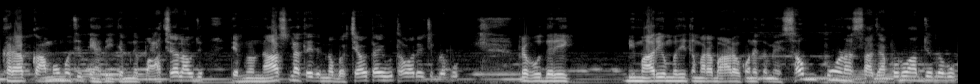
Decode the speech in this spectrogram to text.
ખરાબ કામોમાં છે, ત્યાંથી તેમને પાછા લાવજો. તેમનો નાશ ના થાય, તેમનો બચાવ થાય એવું થવા દે છે પ્રભુ. પ્રભુ, દરેક બીમારીઓમાંથી તમારા બાળકોને તમે સંપૂર્ણ સાજાપણું આપજો પ્રભુ.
